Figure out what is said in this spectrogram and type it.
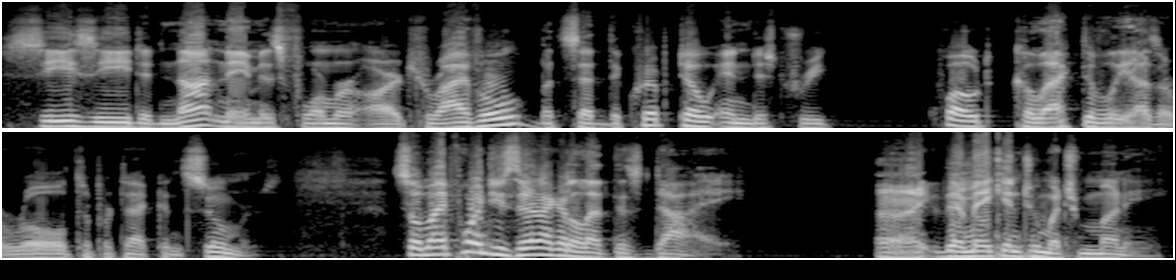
CZ did not name his former arch rival, but said the crypto industry, quote, collectively has a role to protect consumers. So my point is they're not going to let this die. All right. They're making too much money.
